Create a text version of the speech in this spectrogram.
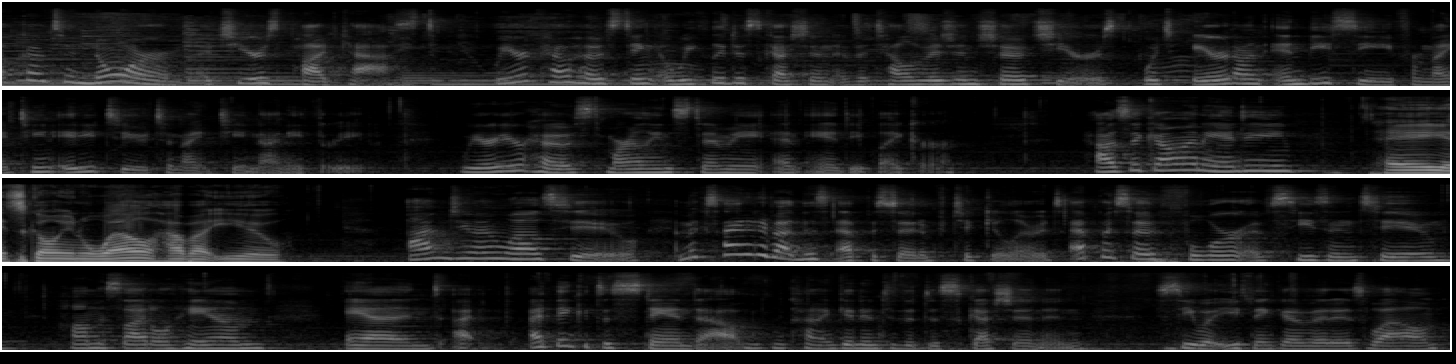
Welcome to Norm, a Cheers podcast. We are co hosting a weekly discussion of the television show Cheers, which aired on NBC from 1982 to 1993. We are your hosts, Marlene Stimmy and Andy Blaker. How's it going, Andy? Hey, it's going well. How about you? I'm doing well too. I'm excited about this episode in particular. It's episode four of season two, Homicidal Ham, and I, I think it's a standout. We'll kind of get into the discussion and see what you think of it as well.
